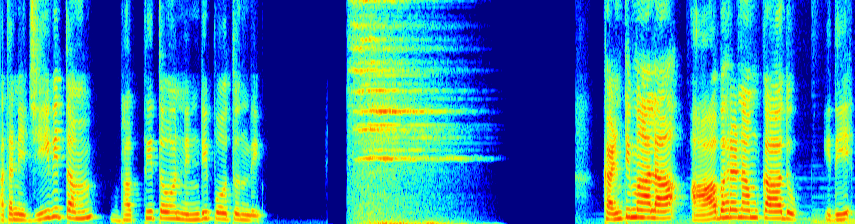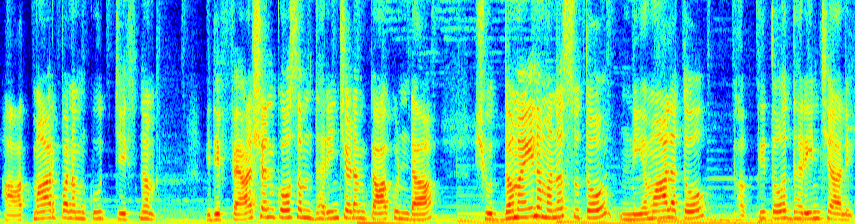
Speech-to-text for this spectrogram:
అతని జీవితం భక్తితో నిండిపోతుంది. కంటిమాల ఆభరణం కాదు. ఇది ఆత్మార్పణంకు చిహ్నం. ఇది ఫ్యాషన్ కోసం ధరించడం కాకుండా శుద్ధమైన మనస్సుతో నియమాలతో భక్తితో ధరించాలి.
